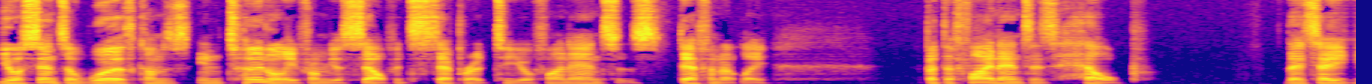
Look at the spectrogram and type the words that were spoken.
your sense of worth comes internally from yourself. It's separate to your finances, definitely. But the finances help they say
